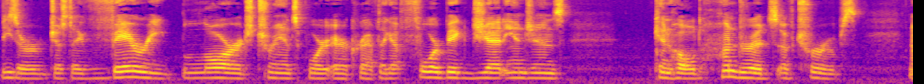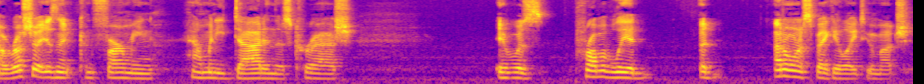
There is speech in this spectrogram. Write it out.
These are just a very large transport aircraft. They got four big jet engines, can hold hundreds of troops. Now, Russia isn't confirming how many died in this crash. It was probably a, a I don't want to speculate too much,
